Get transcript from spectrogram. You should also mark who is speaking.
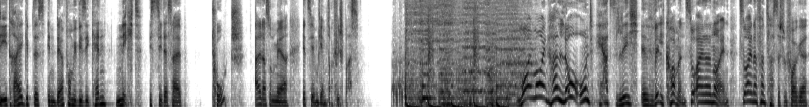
Speaker 1: Die E3 gibt es in der Form, wie wir sie kennen, nicht. Ist sie deshalb tot? All das und mehr jetzt hier im Game Talk. Viel Spaß. Moin, moin, hallo und herzlich willkommen zu einer neuen, zu einer fantastischen Folge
